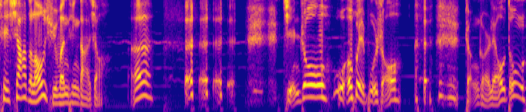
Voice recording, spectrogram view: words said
这瞎子老许闻听大笑：“嗯。” 锦州我会不熟，整个辽东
